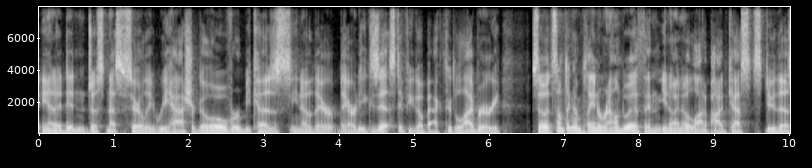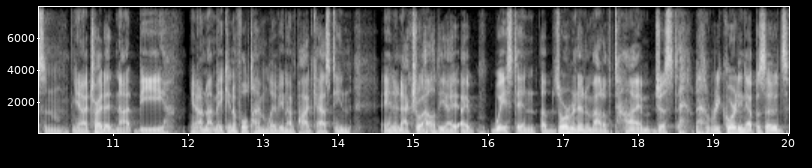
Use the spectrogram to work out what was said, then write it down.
and I didn't just necessarily rehash or go over because you know they're they already exist if you go back through the library. So it's something I'm playing around with, and you know I know a lot of podcasts do this, and you know I try to not be you know I'm not making a full time living on podcasting and in actuality, I, I, waste an absorbent amount of time just recording episodes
